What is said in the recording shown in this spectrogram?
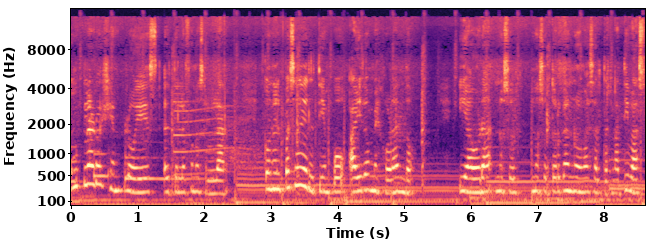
Un claro ejemplo es el teléfono celular. Con el paso del tiempo ha ido mejorando y ahora nos, nos otorga nuevas alternativas.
